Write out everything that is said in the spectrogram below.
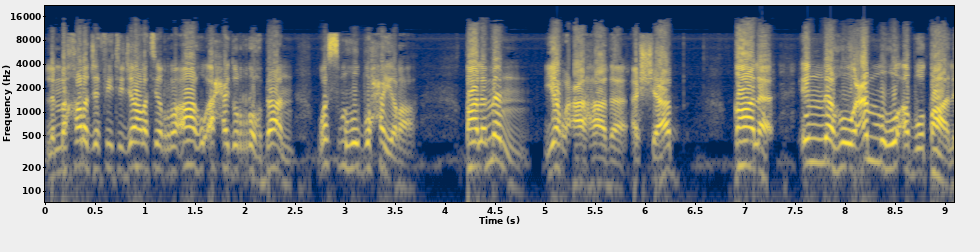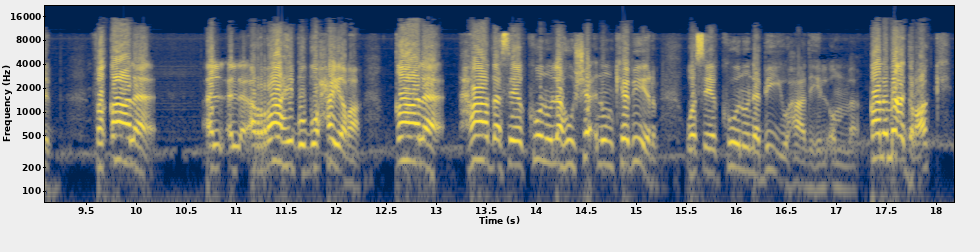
لما خرج في تجارة رآه أحد الرهبان واسمه بحيرة. قال من يرعى هذا الشاب؟ قال إنه عمه أبو طالب. فقال الراهب بحيرة قال هذا سيكون له شأن كبير وسيكون نبي هذه الأمة. قال ما أدرك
